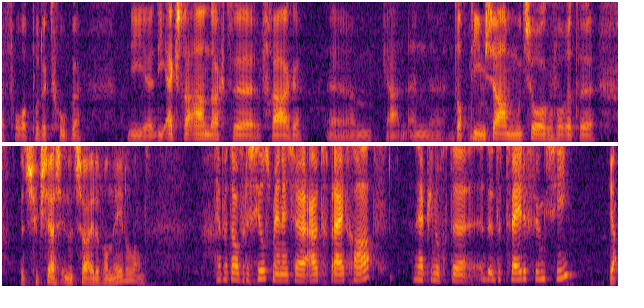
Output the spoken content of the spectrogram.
voor wat productgroepen die, die extra aandacht vragen. ja, en dat team samen moet zorgen voor het het succes in het zuiden van Nederland. We hebben het over de sales manager uitgebreid gehad. Dan heb je nog de, de, de tweede functie. Ja.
